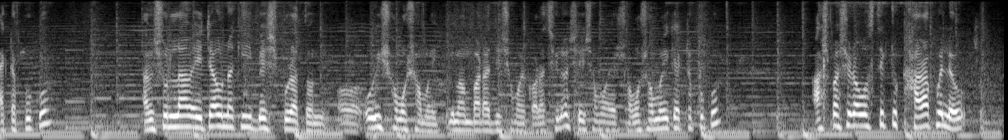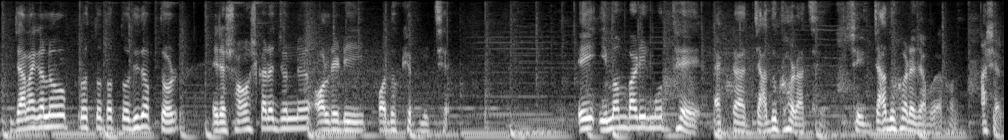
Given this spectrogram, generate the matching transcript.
একটা পুকুর। আমি শুনলাম এটাও নাকি বেশ পুরাতন। ওই সমসাময়িক ইমামবাড়া যে সময় করা ছিল, সেই সময়ের সমসাময়িক একটা পুকুর। আশপাশের অবস্থা একটু খারাপ হলেও জানা গেল প্রত্নতত্ত্ব অধিদপ্তর এটা সংস্কারের জন্য অলরেডি পদক্ষেপ নিচ্ছে। এই ইমামবাড়ির মধ্যে একটা জাদুঘর আছে, সেই জাদুঘরে যাব এখন। আসেন।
